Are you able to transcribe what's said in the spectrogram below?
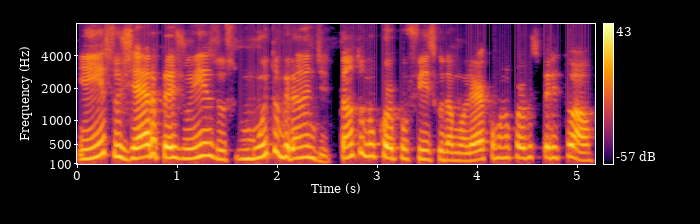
E isso gera prejuízos muito grandes, tanto no corpo físico da mulher como no corpo espiritual.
